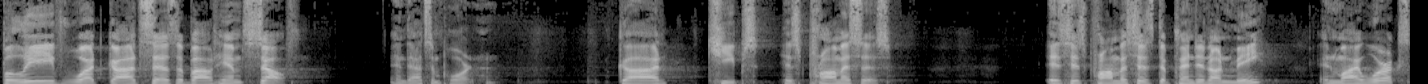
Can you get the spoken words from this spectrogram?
Believe what God says about himself. And that's important. God keeps his promises. Is his promises dependent on me and my works?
